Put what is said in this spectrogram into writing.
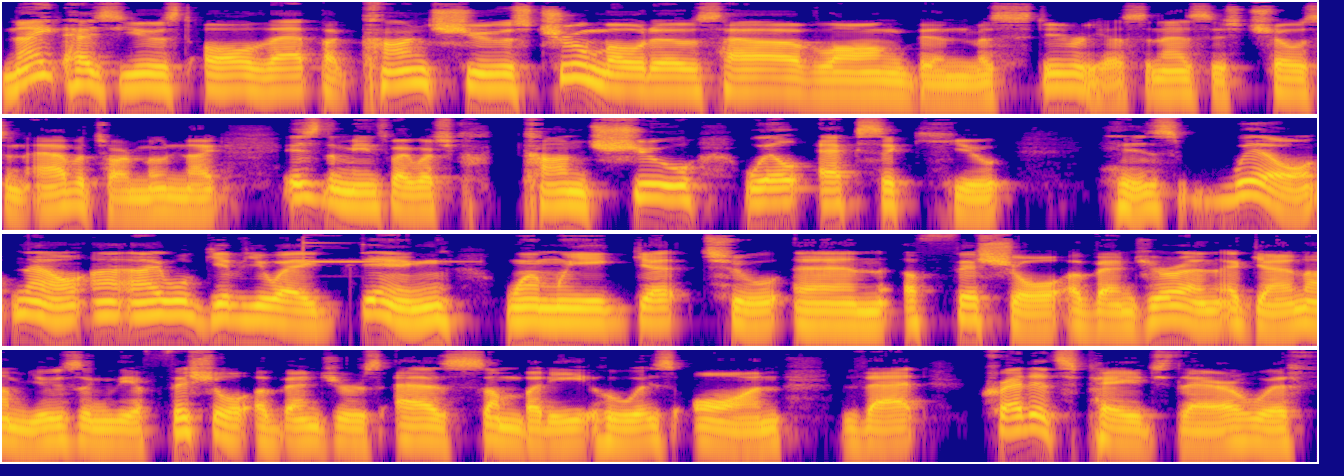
Knight has used all that, but Khonshu's true motives have long been mysterious. And as his chosen avatar, Moon Knight is the means by which Khonshu will execute his will. Now, I, I will give you a ding when we get to an official Avenger. And again, I'm using the official Avengers as somebody who is on that credits page there with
